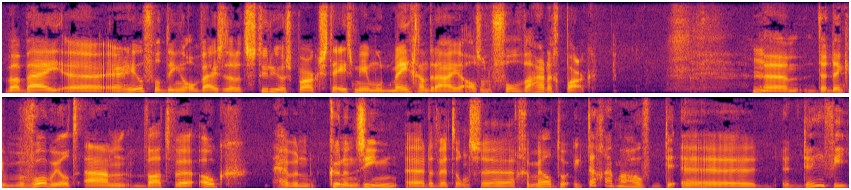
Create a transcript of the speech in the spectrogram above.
Waarbij uh, er heel veel dingen op wijzen dat het Studiospark steeds meer moet meegaan draaien als een volwaardig park. Hmm. Um, daar denk ik bijvoorbeeld aan wat we ook hebben kunnen zien. Uh, dat werd ons uh, gemeld door, ik dacht uit mijn hoofd, de, Davy.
